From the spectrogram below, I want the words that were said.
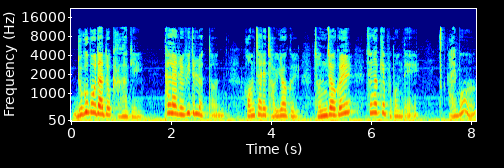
누구보다도 강하게 칼날을 휘둘렀던 검찰의 전력을, 전적을 생각해 보건데, 아이 뭐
